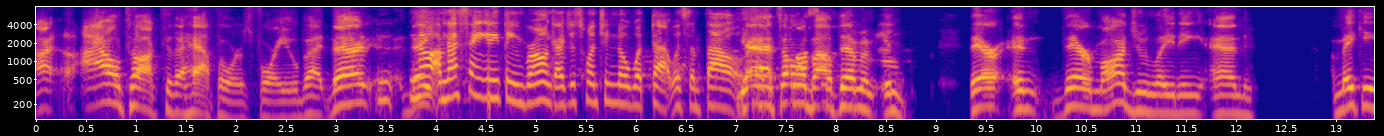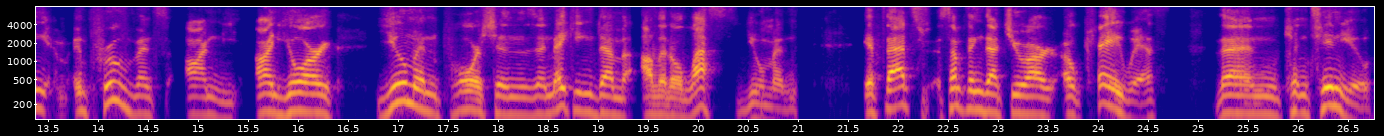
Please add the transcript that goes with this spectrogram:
I I'll talk to the Hathors for you, but they, no, I'm not saying anything wrong. I just want to know what that was about. yeah, it's all about them. In, in- they're and they're modulating and making improvements on on your human portions and making them a little less human. If that's something that you are okay with, then continue.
